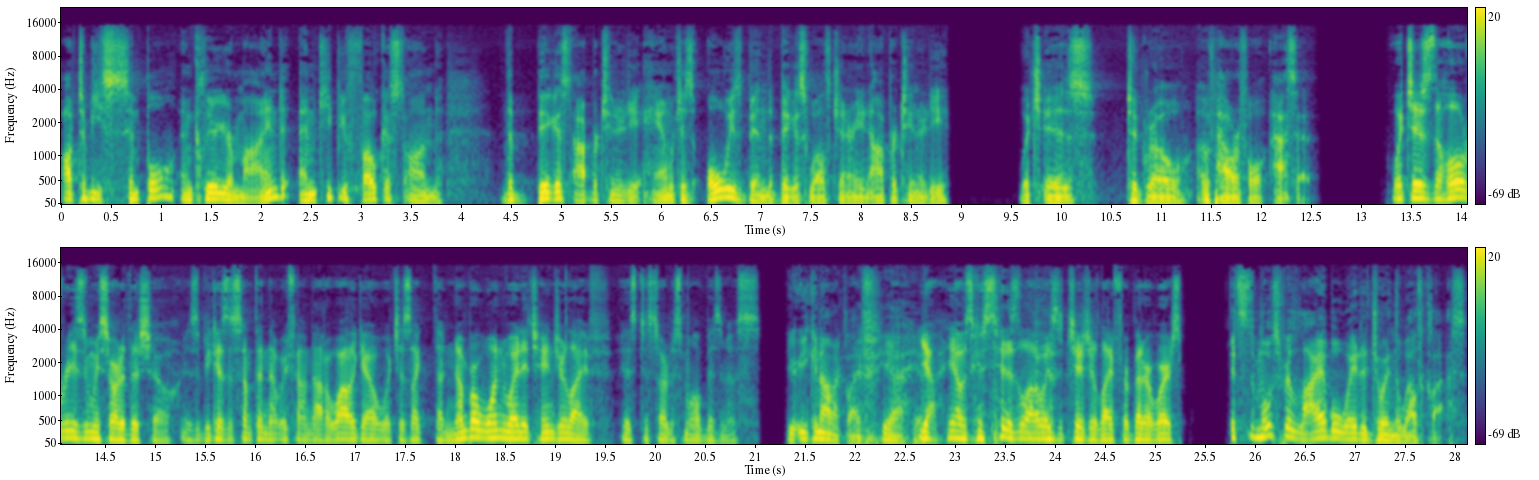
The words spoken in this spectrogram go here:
ought to be simple and clear your mind and keep you focused on the biggest opportunity at hand, which has always been the biggest wealth generating opportunity, which is to grow a powerful asset. Which is the whole reason we started this show, is because of something that we found out a while ago, which is like the number one way to change your life is to start a small business. Your economic life. Yeah. Yeah, yeah. I was going to say there's a lot of ways to change your life for better or worse. It's the most reliable way to join the wealth class.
